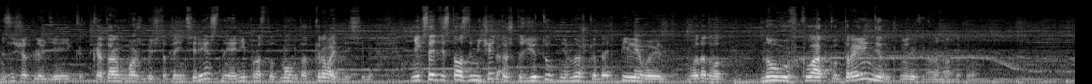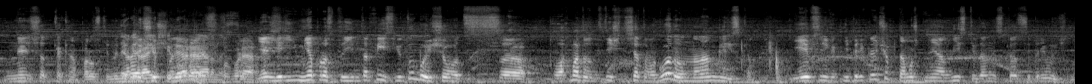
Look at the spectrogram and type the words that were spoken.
за счет людей, которым может быть что-то интересное, и они просто вот могут открывать для себя. Мне, кстати, стал замечать то, что YouTube немножко допиливает вот эту вот новую вкладку трендинг, ну или как там вот это вот. Или что-то, как нам по-русски, набирающий Набирающий популярность. популярность. Я, я- у меня просто интерфейс YouTube еще вот с э, Лохматова 2010 года, он на английском. Я его все никак не переключу, потому что мне английский в данной ситуации привычней.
